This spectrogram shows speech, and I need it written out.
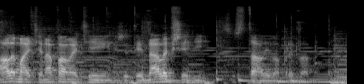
ale majte na pamäti, že tie najlepšie dni sú stále iba pred vami.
